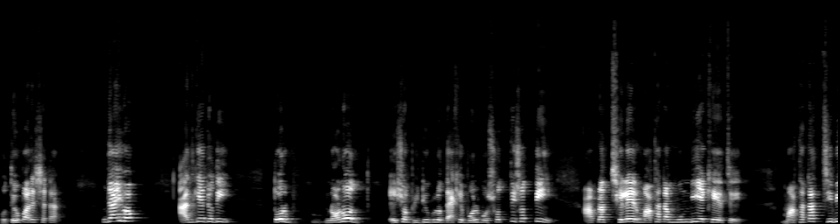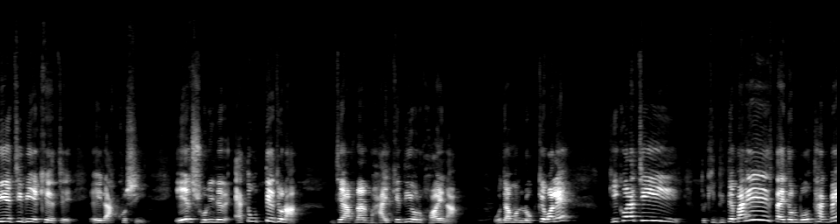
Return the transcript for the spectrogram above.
হতেও পারে সেটা। যাই হোক, আজকে যদি তোর ননদ এইসব ভিডিওগুলো দেখে বলব, সত্যি সত্যি আপনার ছেলের মাথাটা মুন্ডিয়ে খেয়েছে, মাথাটা চিবিয়ে চিবিয়ে খেয়েছে এই রাক্ষসী। এর শরীরের এত উত্তেজনা যে আপনার ভাইকে দিয়ে ওর হয় না। ও যেমন লোককে বলে, কি করেছি তুই কি দিতে পারিস? তাই তোর বউ থাকবে?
